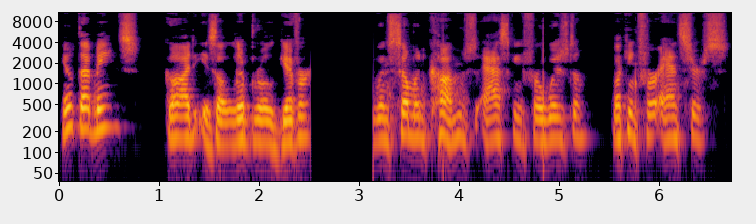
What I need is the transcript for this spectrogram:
You know what that means? God is a liberal giver. When someone comes asking for wisdom, looking for answers,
